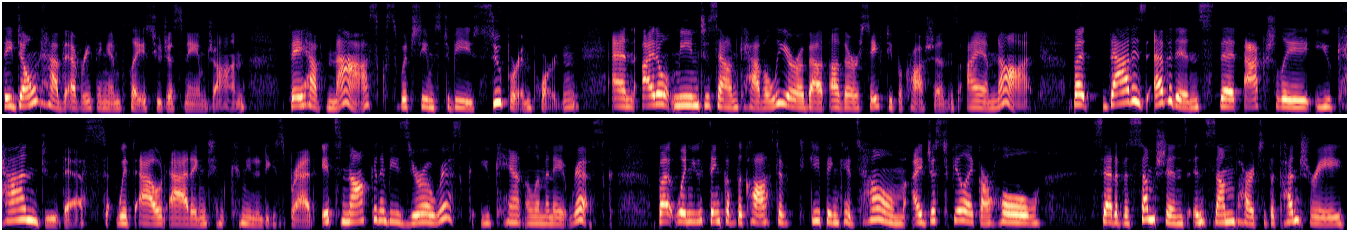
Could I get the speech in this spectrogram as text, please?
they don't have everything in place you just named, John. They have masks, which seems to be super important. And I don't mean to sound cavalier about other safety precautions. I am not. But that is evidence that actually you can do this without adding to community spread. It's not going to be zero risk. You can't eliminate risk. But when you think of the cost of keeping kids home, I just feel like our whole set of assumptions in some parts of the country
